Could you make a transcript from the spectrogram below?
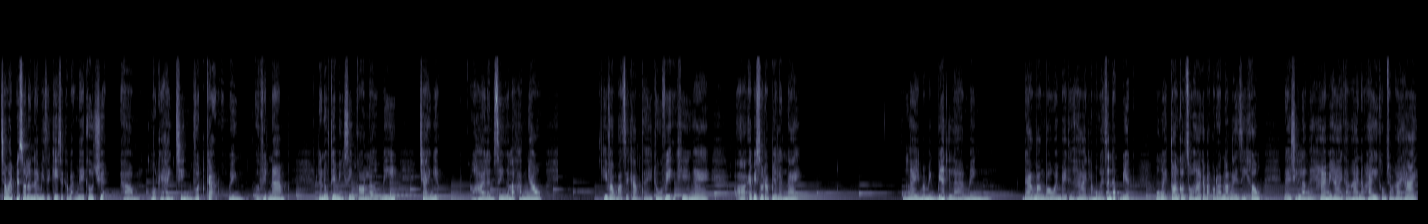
Trong episode lần này mình sẽ kể cho các bạn nghe câu chuyện um, một cái hành trình vượt cạn của mình ở Việt Nam. Lần đầu tiên mình sinh con là ở Mỹ trải nghiệm của hai lần sinh rất là khác nhau. Hy vọng bạn sẽ cảm thấy thú vị khi nghe uh, episode đặc biệt lần này. Ngày mà mình biết là mình đang mang bầu em bé thứ hai là một ngày rất đặc biệt một ngày toàn con số 2 các bạn có đoán là ngày gì không? Đấy chính là ngày 22 tháng 2 năm 2022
